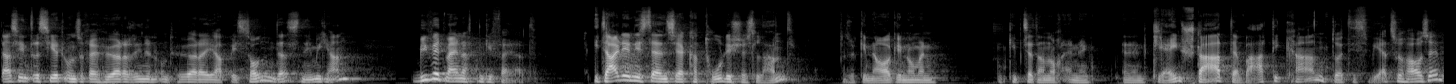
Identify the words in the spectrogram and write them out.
Das interessiert unsere Hörerinnen und Hörer ja besonders, nehme ich an. Wie wird Weihnachten gefeiert? Italien ist ja ein sehr katholisches Land. Also genauer genommen gibt es ja dann noch einen, einen Kleinstaat, der Vatikan. Dort ist wer zu Hause?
